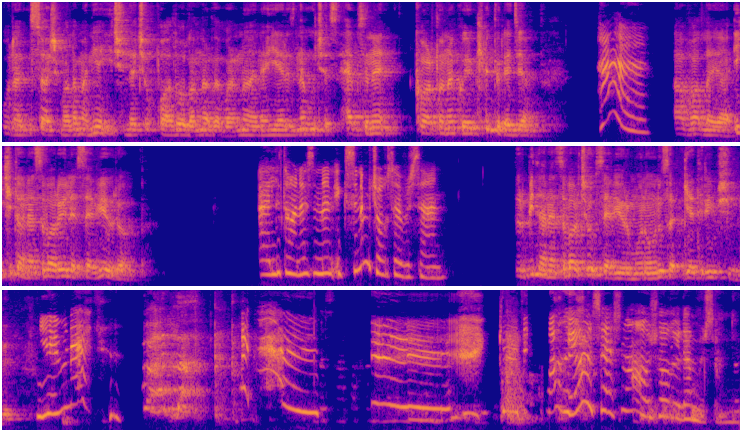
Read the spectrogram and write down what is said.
Ulan saçmalama. Niye içinde çok pahalı olanlar da var. Ne, ne yeriz ne uçacağız. Hepsini kartona koyup götüreceğim. He. Aa vallahi ya. iki tanesi var öyle seviyorum. 50 tanesinden ikisini mi çok sevirsen? Dur bir tanesi var çok seviyorum onu. Onu getireyim şimdi. Yemin et. Gece bak ya sesini aşağı eləmirsən də.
